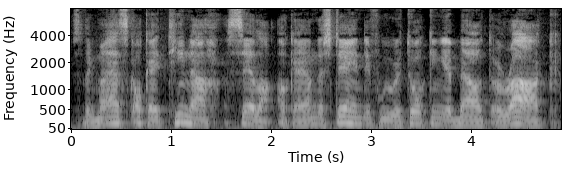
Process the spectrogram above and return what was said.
So the Gemara asks, okay, Tina Sela. Okay, I understand if we were talking about a rock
